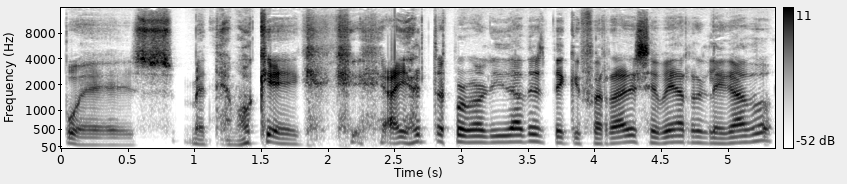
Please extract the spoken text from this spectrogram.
pues me temo que, hay altas probabilidades de que Ferrari se vea relegado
